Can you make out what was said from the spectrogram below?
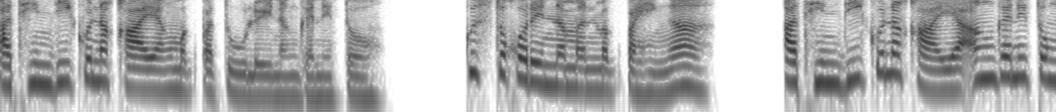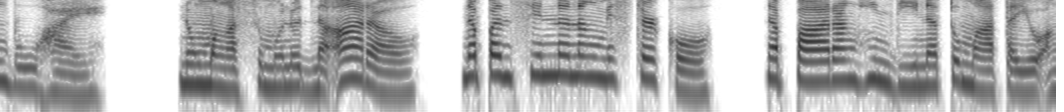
at hindi ko na kayang magpatuloy ng ganito. Gusto ko rin naman magpahinga at hindi ko na kaya ang ganitong buhay. Nung mga sumunod na araw, napansin na ng mister ko na parang hindi na tumatayo ang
